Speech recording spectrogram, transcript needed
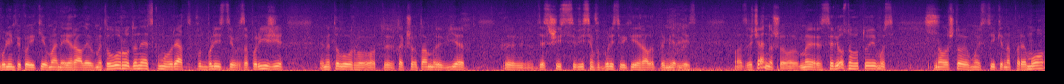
в Олімпіку, які в мене грали в Металургу Донецькому, ряд футболістів в Запоріжжі Металургу. От, е, так що там є десь 6-8 футболістів, які грали в прем'єр-лізі. Звичайно, що ми серйозно готуємось, налаштовуємось тільки на перемогу,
